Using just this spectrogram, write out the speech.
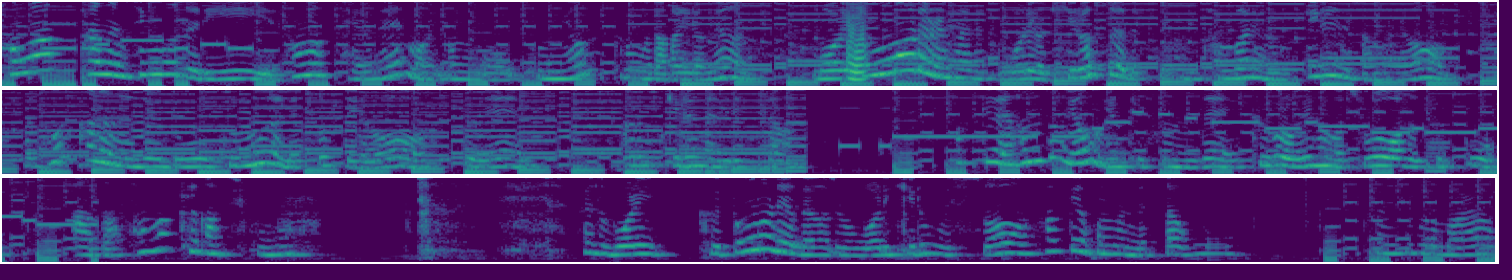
성악하는 친구들이 성악 대회 뭐 이런 거 공연? 그런 거 나가려면 머리 홈머리를 해야 돼서 머리가 길었어야 됐어요. 그럼 단발이면 못 길리잖아요. 그래서 성악하는 애들도 공문을 냈었대요. 학교에. 그렇게 기른 애들 있자 학교에 한두 명? 이렇게 있었는데 그걸 어디선가 주워와서 듣고 아 나 성악해가지고. 그래서 머리 그 똥머리에 내가지고 머리 기르고 있어. 학교에 공문 냈다고. 그런 식으로 말하고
